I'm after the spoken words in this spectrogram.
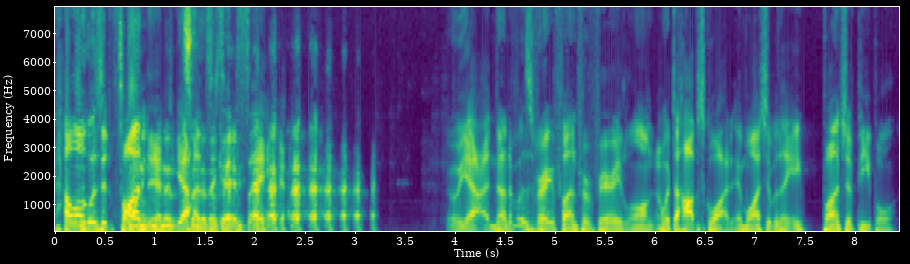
how long was it fun? yeah, into the game. Say. oh yeah, none of it was very fun for very long. I went to Hop Squad and watched it with like a bunch of people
